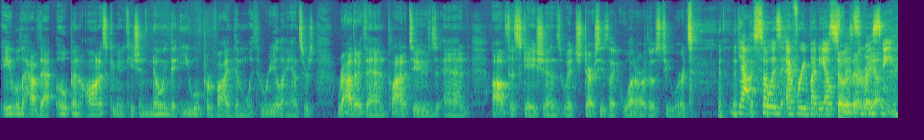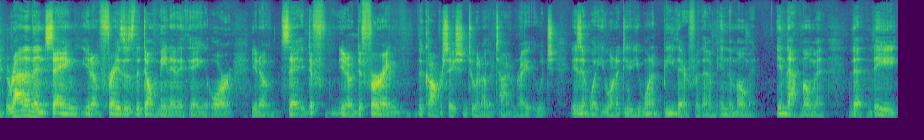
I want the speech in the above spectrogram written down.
able to have that open honest communication knowing that you will provide them with real answers rather than platitudes and obfuscations which darcy's like what are those two words yeah so is everybody else so is that's everybody else. listening Rather than saying you know phrases that don't mean anything, or you know say def, you know deferring the conversation to another time, right? Which isn't what you want to do. You want to be there for them in the moment, in that moment that they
